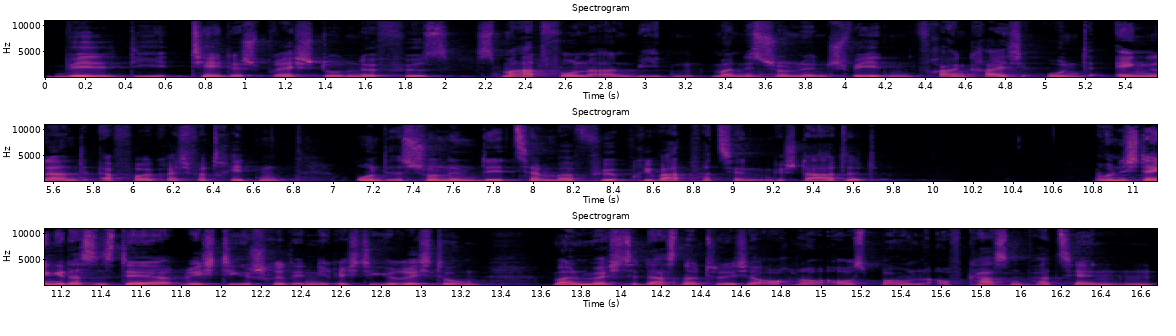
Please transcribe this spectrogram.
will die Telesprechstunde fürs Smartphone anbieten. Man ist schon in Schweden, Frankreich und England erfolgreich vertreten und ist schon im Dezember für Privatpatienten gestartet. Und ich denke, das ist der richtige Schritt in die richtige Richtung. Man möchte das natürlich auch noch ausbauen auf Kassenpatienten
